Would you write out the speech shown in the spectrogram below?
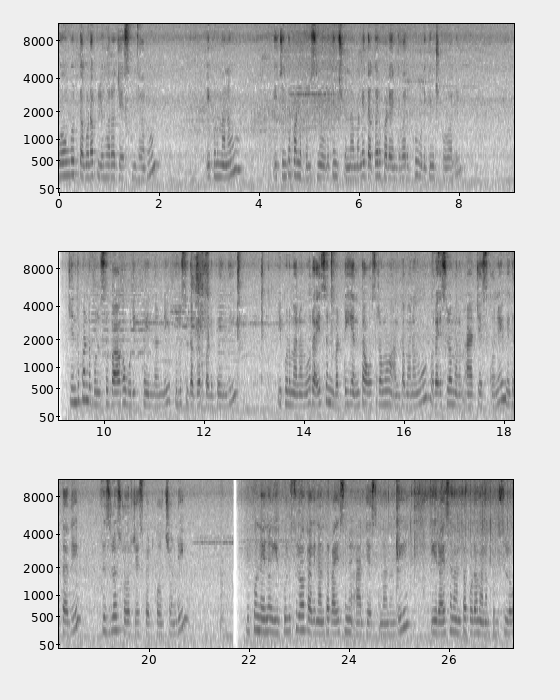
గోంగూరతో కూడా పులిహోర చేసుకుంటారు. ఇప్పుడు మనం ఈ చింతపండు పులుసుని ఉడికించుకుందామండి. దగ్గర పడేంత వరకు ఉడికించుకోవాలి. చింతపండు పులుసు బాగా ఉడికిపోయిందండి. పులుసు దగ్గర పడిపోయింది. ఇప్పుడు మనము రైస్ని బట్టి ఎంత అవసరమో అంత మనము రైస్లో మనం యాడ్ చేసుకొని మిగతాది ఫ్రిడ్జ్లో స్టోర్ చేసి పెట్టుకోవచ్చండి. ఇప్పుడు నేను ఈ పులుసులో తగినంత రైస్ని యాడ్ చేసుకున్నానండి. ఈ రైస్ని అంతా కూడా మనం పులుసులో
